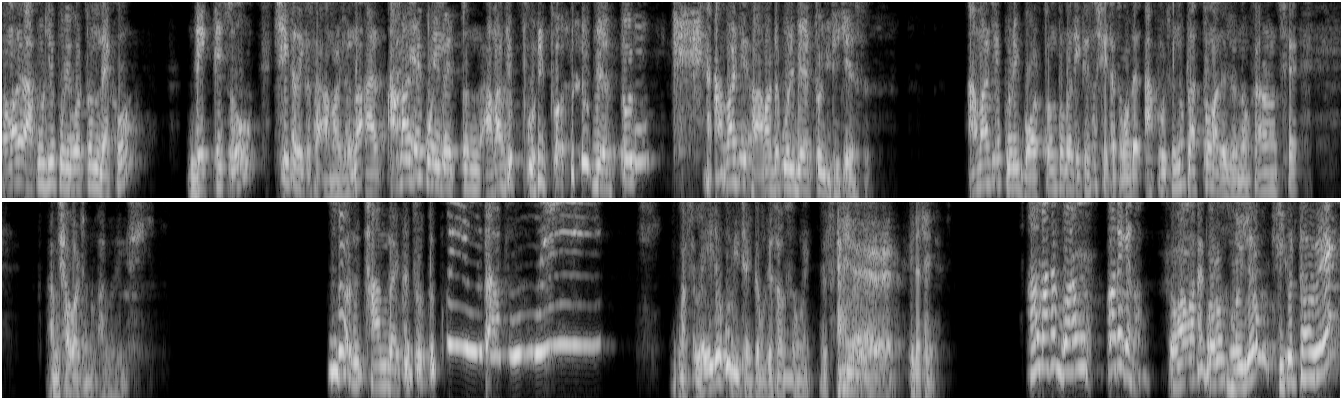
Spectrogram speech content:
তোমাদের আপুর যে পরিবর্তন দেখো দেখতেছো সেটা দেখতেছো আমার জন্য। আর আমার যে পরিবর্তন আমার যে পরিবর্তন আমার যে আমার পরিবর্তন ঠিক আছে। আমার যে পরিবর্তন তোমরা দেখতেছো সেটা তোমাদের আপুর জন্য প্লাস তোমাদের জন্য কারণ হচ্ছে আমি সবার জন্য ভালো দেখছি। ঠান্ডা একটা ছোট্ট কুই আপু মাসালা এইরকমই চাই তোমাকে সবসময়। এটা চাই আমার মাথা গরম করে কেন? তোমার মাথা গরম হইলেও কি করতে হবে? হ্যাঁ,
